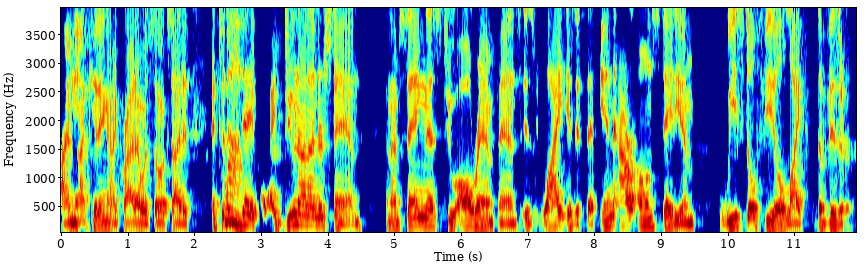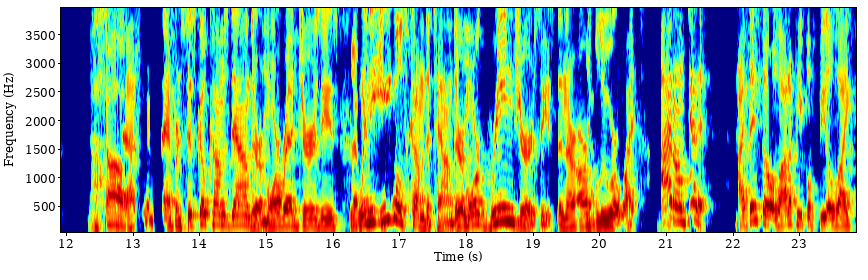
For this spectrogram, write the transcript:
I'm not kidding. I cried. I was so excited. And to this day, what I do not understand, and I'm saying this to all Ram fans, is why is it that in our own stadium, we still feel like the visitor? Oh, that when San Francisco comes down, there are more red jerseys. Yep. When the Eagles come to town, there are more green jerseys than there are Yep. blue or white. I don't get it. I think though a lot of people feel like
